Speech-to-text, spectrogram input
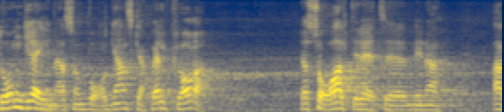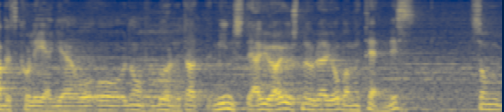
de grejerna som var ganska självklara. Jag sa alltid det till mina arbetskollegor och, och de förbundet att det minsta jag gör just nu är att jobba med tennis. Som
